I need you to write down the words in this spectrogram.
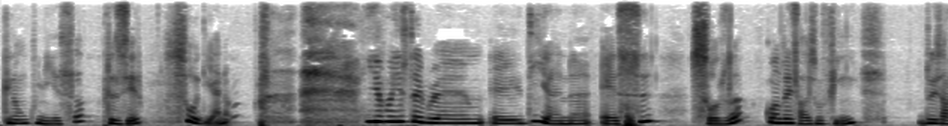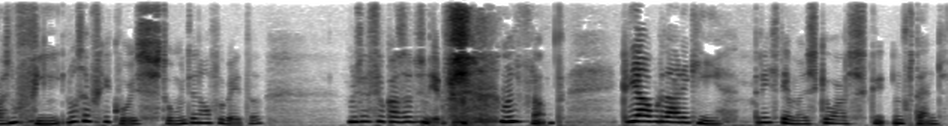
que não conheça, prazer, sou a Diana. O meu Instagram é Diana S. Souza, com dois A's no fim. Dois A's no fim. Não sei porque que hoje estou muito analfabeta. Mas esse é o caso dos nervos. mas pronto. Queria abordar aqui três temas que eu acho que importantes.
